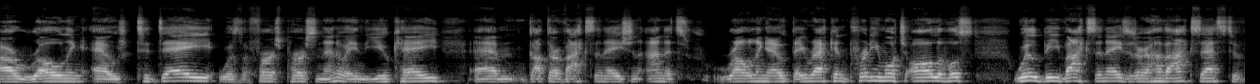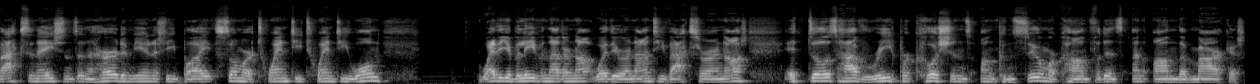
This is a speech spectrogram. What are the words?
are rolling out. Today was the first person, anyway, in the UK um, got their vaccination and it's rolling out. They reckon pretty much all of us will be vaccinated or have access to vaccinations and herd immunity by summer 2021 whether you believe in that or not, whether you're an anti vaxxer or not, it does have repercussions on consumer confidence and on the market.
